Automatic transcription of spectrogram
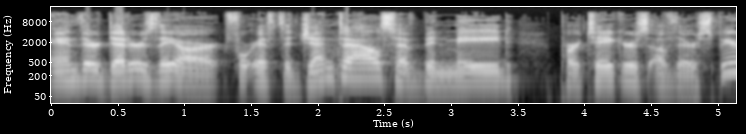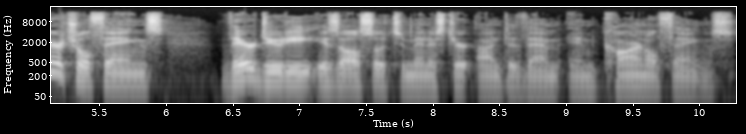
and their debtors they are, for if the Gentiles have been made partakers of their spiritual things, their duty is also to minister unto them in carnal things.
